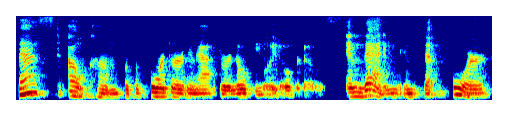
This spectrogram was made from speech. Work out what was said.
best outcome for before, during, and after an opioid overdose. And then in step four,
